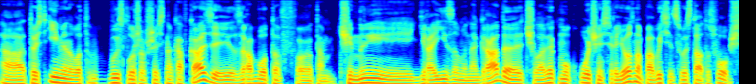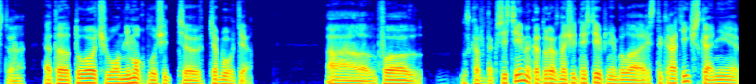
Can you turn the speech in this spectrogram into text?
А, то есть именно вот выслужившись на Кавказе и заработав э, там чины, героизм и награды, человек мог очень серьезно повысить свой статус в обществе. Это то, чего он не мог получить э, в Петербурге. А, в, скажем так, в системе, которая в значительной степени была аристократической, они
